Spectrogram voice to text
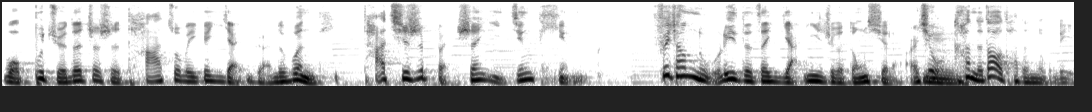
我不觉得这是他作为一个演员的问题。他其实本身已经挺非常努力的在演绎这个东西了，而且我看得到他的努力。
